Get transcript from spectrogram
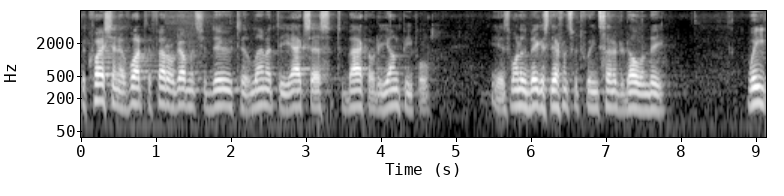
the question of what the federal government should do to limit the access of tobacco to young people is one of the biggest differences between Senator Dole and me. We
